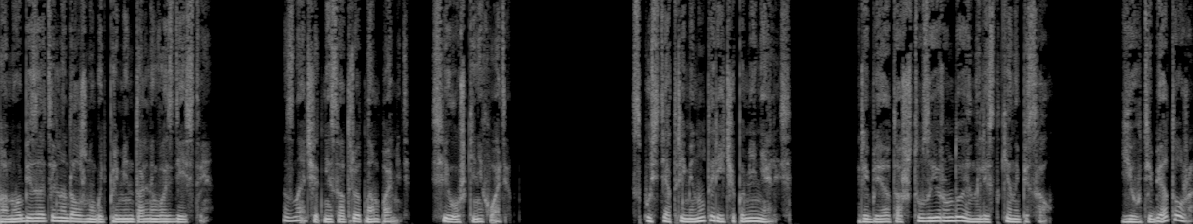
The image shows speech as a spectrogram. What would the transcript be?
Оно обязательно должно быть при ментальном воздействии. Значит, не сотрет нам память, силушки не хватит. Спустя три минуты речи поменялись. «Ребята, что за ерунду я на листке написал? И у тебя тоже?»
